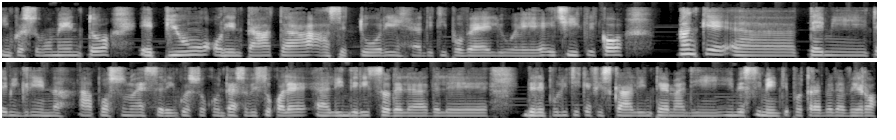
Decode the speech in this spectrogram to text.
in, questo momento è più orientata a settori eh, di tipo value e, e ciclico. Anche eh, temi, temi, green eh, possono essere in questo contesto, visto qual è eh, l'indirizzo del, delle, delle, politiche fiscali in tema di investimenti, potrebbe davvero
